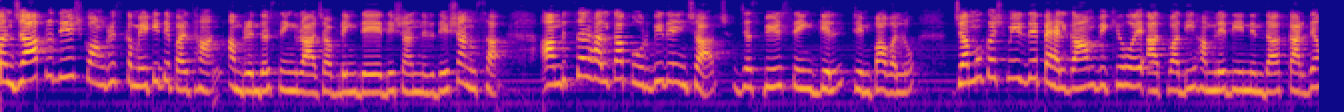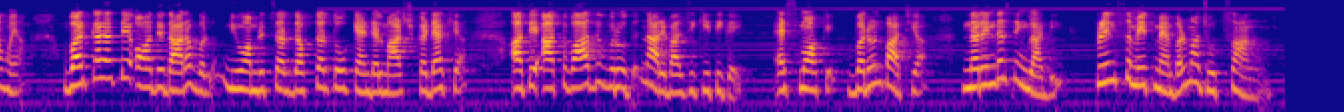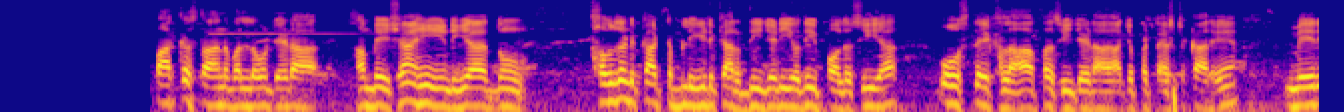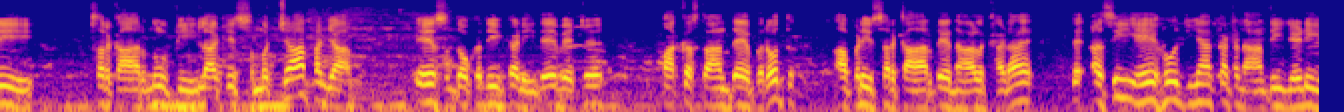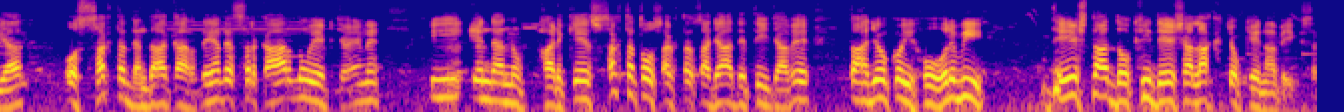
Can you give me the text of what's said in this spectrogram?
Punjab Pradesh Congress committee ਦੇ ਪ੍ਰਧਾਨ ਅਮਰਿੰਦਰ ਸਿੰਘ ਰਾਜਾ ਵੜਿੰਗ ਦੇ ਦਿਸ਼ਾ ਨਿਰਦੇਸ਼ਾਂ ਅਨੁਸਾਰ ਅੰਮ੍ਰਿਤਸਰ ਹਲਕਾ ਪੂਰਬੀ ਦੇ ਇੰਚਾਰਜ ਜਸਬੀਰ ਸਿੰਘ ਗਿੱਲ ਟਿੰਪਾ ਵੱਲੋਂ ਜੰਮੂ ਕਸ਼ਮੀਰ ਦੇ ਪਹਿਲਗਾਮ ਵਿਖੇ ਹੋਏ ਅੱਤਵਾਦੀ ਹਮਲੇ ਦੀ ਨਿੰਦਾ ਕਰਦਿਆਂ ਹੋਇਆਂ ਵਰਕਰ ਅਤੇ ਅਹੁਦੇਦਾਰਾਂ ਵੱਲੋਂ ਨਿਊ ਅੰਮ੍ਰਿਤਸਰ ਦਫ਼ਤਰ ਤੋਂ ਕੈਂਡਲ ਮਾਰਚ ਕੱਢਿਆ ਗਿਆ ਅਤੇ ਅੱਤਵਾਦ ਵਿਰੁੱਧ ਨਾਅਰੇਬਾਜ਼ੀ ਕੀਤੀ ਗਈ। ਇਸ ਮੌਕੇ ਵਰੁਣ ਪਾਟਿਆ ਨਰਿੰਦਰ ਸਿੰਘ ਲਾਡੀ, ਪ੍ਰਿੰਸ ਸਮੇਤ ਮੈਂਬਰ ਮੌਜੂਦ ਸਨ। ਪਾਕਿਸਤਾਨ ਵੱਲੋਂ ਜਿਹੜਾ ਹਮੇਸ਼ਾ ਹੀ ਇੰਡੀਆ ਤੋਂ 1000 ਕੱਟ ਬਲੀਡ ਕਰਦੀ ਜਿਹੜੀ ਉਹਦੀ ਪਾਲਿਸੀ ਆ, ਉਸ ਦੇ ਖਿਲਾਫ ਅਸੀਂ ਜਿਹੜਾ ਅੱਜ ਪ੍ਰੋਟੈਸਟ ਕਰ ਰਹੇ ਹਾਂ। ਮੇਰੀ ਸਰਕਾਰ ਨੂੰ ਅਪੀਲ ਆ ਕਿ ਸਮੁੱਚਾ ਪੰਜਾਬ ਇਸ ਦੁੱਖ ਦੀ ਘੜੀ ਦੇ ਵਿੱਚ ਪਾਕਿਸਤਾਨ ਦੇ ਵਿਰੁੱਧ ਆਪਣੀ ਸਰਕਾਰ ਦੇ ਨਾਲ ਖੜਾ ਹੈ ਤੇ ਅਸੀਂ ਇਹੋ ਜੀਆਂ ਘਟਨਾ ਦੀ ਜਿਹੜੀ ਆ, ਉਹ ਸਖਤ ਨਿੰਦਾ ਕਰਦੇ ਹਾਂ ਤੇ ਸਰਕਾਰ ਨੂੰ ਇਹ ਚਾਹੀਏ ਵੀ ਇਹਨਾਂ ਨੂੰ ਫੜ ਕੇ ਸਖਤ ਤੋਂ ਸਖਤ ਸਜ਼ਾ ਦਿੱਤੀ ਜਾਵੇ ਤਾਂ ਜੋ ਕੋਈ ਹੋਰ ਵੀ ਦੇਸ਼ ਦਾ ਦੋਖੀ ਦੇਸ਼ ਅਲੱਖ ਚੁੱਕ ਕੇ ਨਾ ਵੇਖ ਸਕੇ।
